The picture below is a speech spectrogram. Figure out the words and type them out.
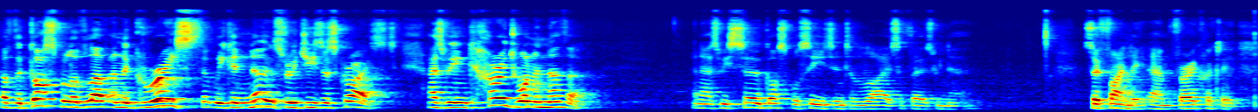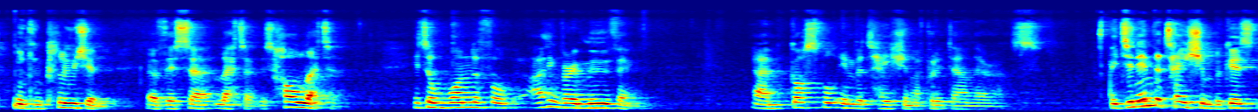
of the gospel of love and the grace that we can know through Jesus Christ as we encourage one another and as we sow gospel seeds into the lives of those we know. So, finally, um, very quickly, in conclusion of this uh, letter, this whole letter, it's a wonderful, I think, very moving um, gospel invitation. I've put it down there as. It's an invitation because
